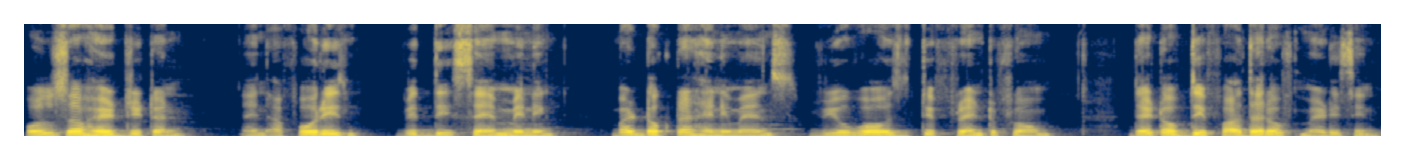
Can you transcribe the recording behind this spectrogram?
also had written an aphorism with the same meaning, but Dr. Hahnemann's view was different from that of the father of medicine.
